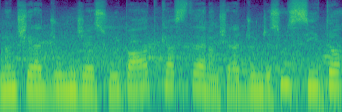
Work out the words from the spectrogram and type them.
non, ci raggiunge sui podcast, non ci raggiunge sul sito,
